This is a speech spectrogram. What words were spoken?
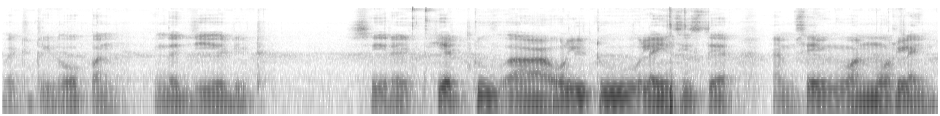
Wait it will open in the gedit. See right here two uh, only two lines is there. I'm saving one more line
